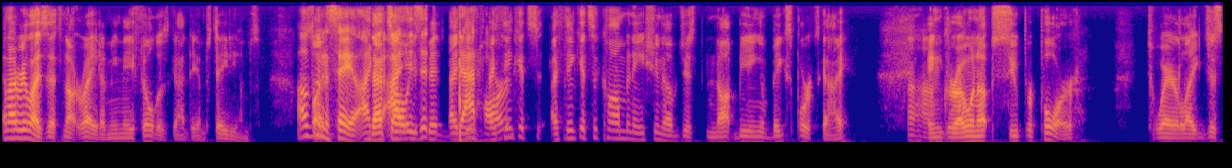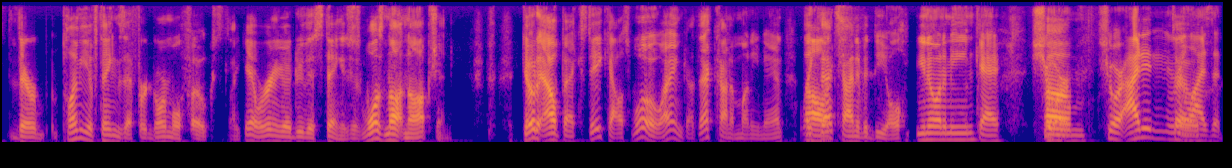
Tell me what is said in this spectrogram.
and i realize that's not right i mean they fill those goddamn stadiums I was going to say, like, that's I, always been I that think, hard? I think it's i think it's a combination of just not being a big sports guy uh-huh. and growing up super poor to where like just there are plenty of things that for normal folks like yeah we're gonna go do this thing. It just was not an option. Go to outback steakhouse. Whoa i ain't got that kind of money man. Like Oh, that kind of a deal. You know what i mean? Okay, sure, um, sure. I didn't so- realize that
